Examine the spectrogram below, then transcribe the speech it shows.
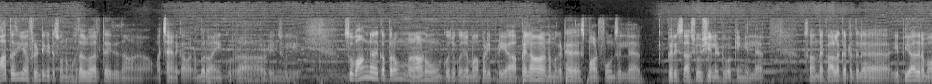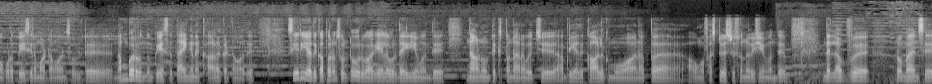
பார்த்ததையும் என் ஃப்ரெண்டு கிட்ட சொன்ன முதல் வார்த்தை இதுதான். மச்சான் எனக்கு அவள் நம்பர் வாங்கி கொடுறா அப்படின்னு சொல்லி. ஸோ வாங்கினதுக்கப்புறம் நானும் கொஞ்சம் கொஞ்சமாக படிப்படியாக அப்போல்லாம் நம்மக்கிட்ட ஸ்மார்ட் ஃபோன்ஸ் இல்லை. பெருசாக சோஷியல் நெட்ஒர்க்கிங் இல்லை. ஸோ அந்த காலகட்டத்தில் எப்படியாவது நம்ம கூட பேசிட மாட்டோமான்னு சொல்லிட்டு நம்பர் இருந்தும் பேச தயங்கின காலகட்டம் அது. சரி அதுக்கப்புறம் சொல்லிட்டு ஒரு வகையில் ஒரு தைரியம் வந்து நானும் டெக்ஸ்ட் பண்ண ஆரம்பிச்சு அப்படி அது காலுக்கு மூவ் ஆனப்போ அவங்க ஃபஸ்ட்டு ஃபஸ்ட்டு சொன்ன விஷயம் வந்து இந்த லவ் ரொமான்ஸு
